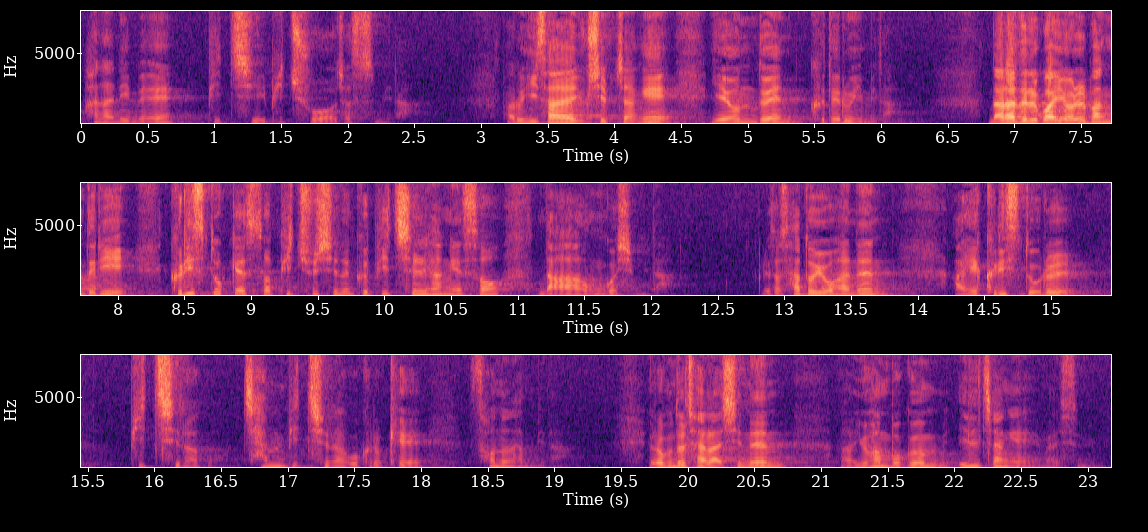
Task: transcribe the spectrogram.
하나님의 빛이 비추어졌습니다. 바로 이사야 60장에 예언된 그대로입니다. 나라들과 열방들이 그리스도께서 비추시는 그 빛을 향해서 나아온 것입니다. 그래서 사도 요한은 아예 그리스도를 빛이라고, 참 빛이라고 그렇게 선언합니다. 여러분들 잘 아시는 아, 요한복음 1장의 말씀입니다.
